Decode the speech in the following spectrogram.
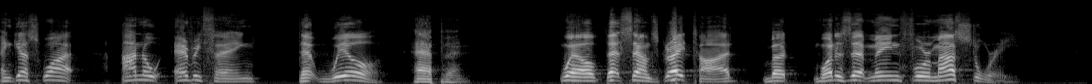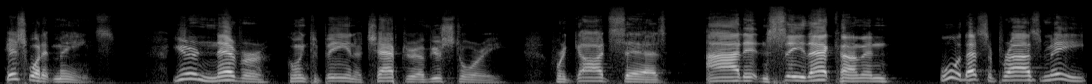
And guess what? I know everything that will happen. Well, that sounds great, Todd, but what does that mean for my story? Here's what it means you're never going to be in a chapter of your story where God says, I didn't see that coming. Whoa, that surprised me.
